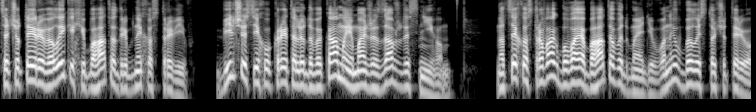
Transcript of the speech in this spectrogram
це чотири великих і багато дрібних островів. Більшість їх укрита льодовиками і майже завжди снігом. На цих островах буває багато ведмедів, вони вбили 104.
